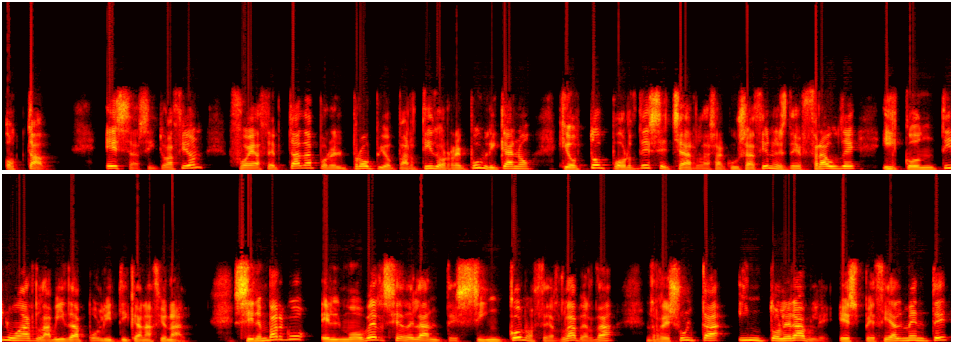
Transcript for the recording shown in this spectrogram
Octavo, esa situación fue aceptada por el propio Partido Republicano, que optó por desechar las acusaciones de fraude y continuar la vida política nacional. Sin embargo, el moverse adelante sin conocer la verdad resulta intolerable, especialmente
